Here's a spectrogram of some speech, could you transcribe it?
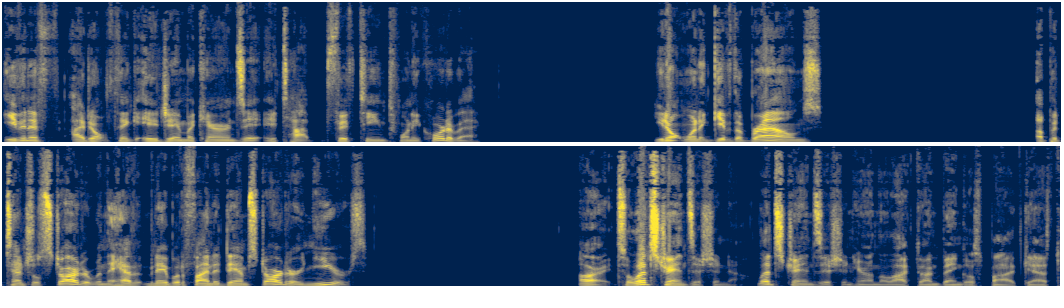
even if I don't think AJ McCarron's a, a top 15, 20 quarterback. You don't want to give the Browns a potential starter when they haven't been able to find a damn starter in years. All right, so let's transition now. Let's transition here on the Locked On Bengals podcast.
